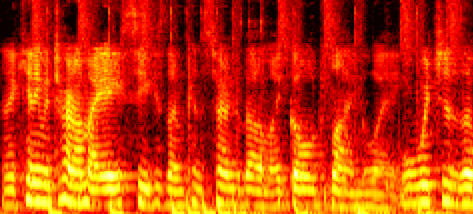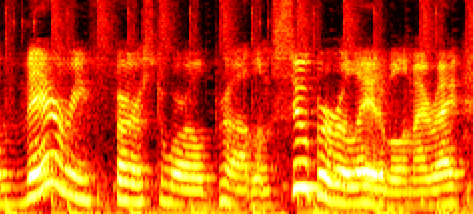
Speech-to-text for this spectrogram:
And I can't even turn on my AC because I'm concerned about my gold flying away. Which is a very first world problem. Super relatable, am I right?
